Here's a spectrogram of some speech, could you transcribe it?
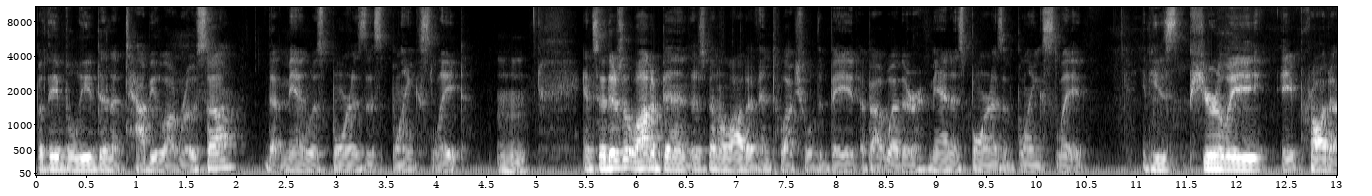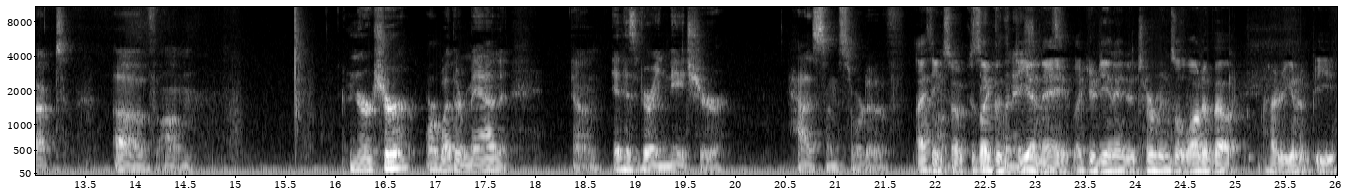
but they believed in a tabula rasa that man was born as this blank slate. mm-hmm. And so there's a lot of been there's been a lot of intellectual debate about whether man is born as a blank slate, and he's purely a product of um, nurture, or whether man, um, in his very nature, has some sort of I think so because like with DNA, like your DNA determines a lot about how are you're gonna be.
